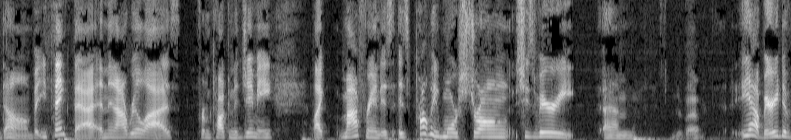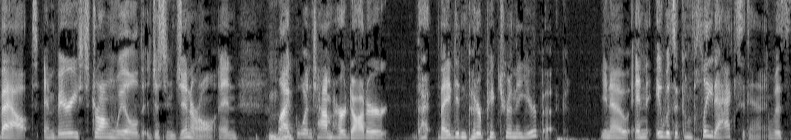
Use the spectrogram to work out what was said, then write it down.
dumb. But you think that, and then I realize from talking to Jimmy, like my friend is is probably more strong. She's very um Devout. yeah, very devout and very strong willed just in general. And like one time her daughter, they didn't put her picture in the yearbook, you know, and it was a complete accident. It was,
